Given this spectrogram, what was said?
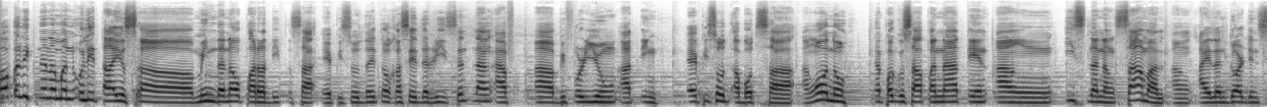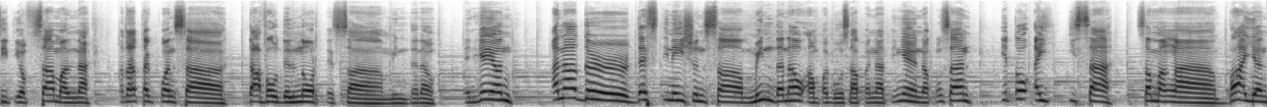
Babalik na naman ulit tayo sa Mindanao para dito sa episode na ito kasi the recent lang after, before yung ating episode about sa Angono na pag-usapan natin ang isla ng Samal, ang Island Garden City of Samal na matatagpuan sa Davao del Norte sa Mindanao. And ngayon, another destination sa Mindanao ang pag-uusapan natin ngayon na kung saan ito ay isa sa mga bayan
